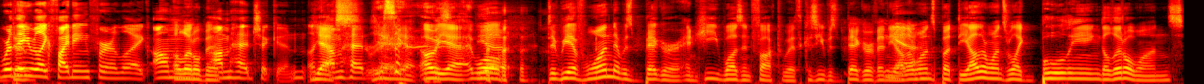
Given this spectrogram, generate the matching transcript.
Were they the- like fighting for like um A little bit. I'm head chicken like yes. I'm head yeah, rooster. yeah. Oh yeah. Well, did we have one that was bigger and he wasn't fucked with because he was bigger than the Yeah. other ones, but the other ones were like bullying the little ones,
